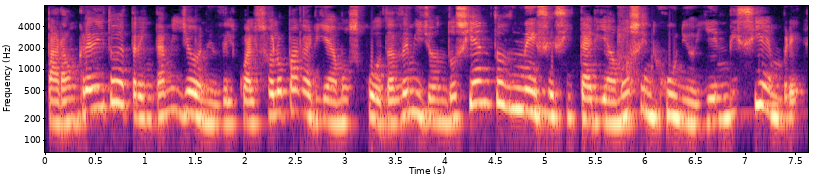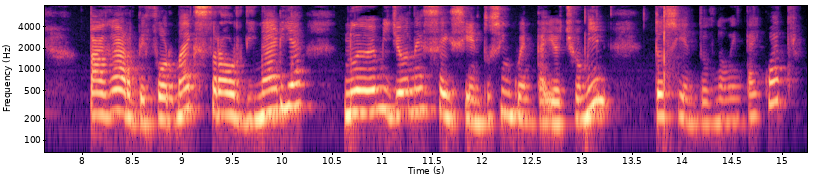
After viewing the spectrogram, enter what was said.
para un crédito de 30 millones, del cual solo pagaríamos cuotas de 1.200.000, necesitaríamos en junio y en diciembre pagar de forma extraordinaria 9.658.294.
